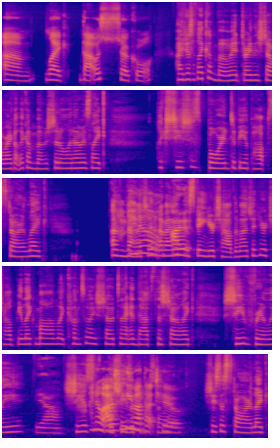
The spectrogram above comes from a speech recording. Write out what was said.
Um, like that was so cool. I just had like a moment during the show where I got like emotional, and I was like, like she's just born to be a pop star. Like, imagine, know. imagine I- this being your child. Imagine your child being like, mom, like come to my show tonight, and that's the show. Like, she really, Yeah. she is. I know. I like, was thinking about that star. too. She's a star. Like,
